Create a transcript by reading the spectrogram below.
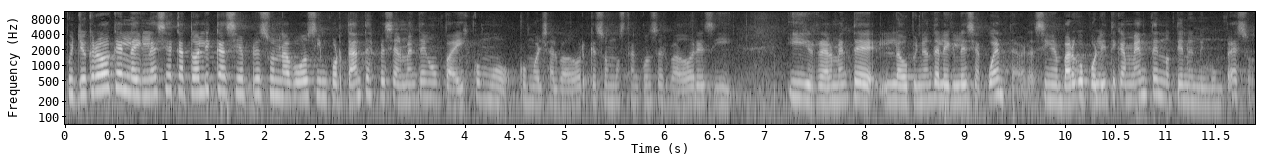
Pues yo creo que la Iglesia Católica siempre es una voz importante, especialmente en un país como, como El Salvador, que somos tan conservadores y, y realmente la opinión de la Iglesia cuenta, ¿verdad? Sin embargo, políticamente no tiene ningún peso.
